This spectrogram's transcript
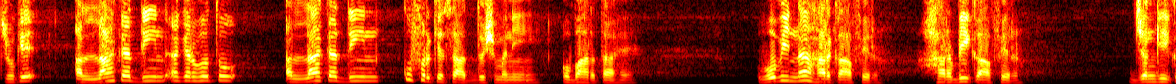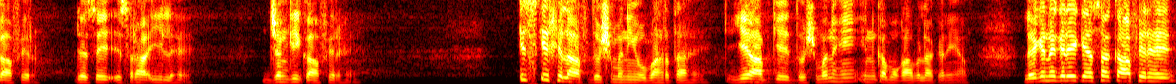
चूँकि अल्लाह का दीन अगर हो तो अल्लाह का दीन कुफर के साथ दुश्मनी उभारता है। वो भी ना हर काफिर, हरबी काफिर, जंगी काफिर, जैसे इसराइल है, जंगी काफिर है। इसके खिलाफ दुश्मनी उभारता है ये आपके दुश्मन हैं, इनका मुकाबला करें आप। लेकिन अगर एक ऐसा काफिर है,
